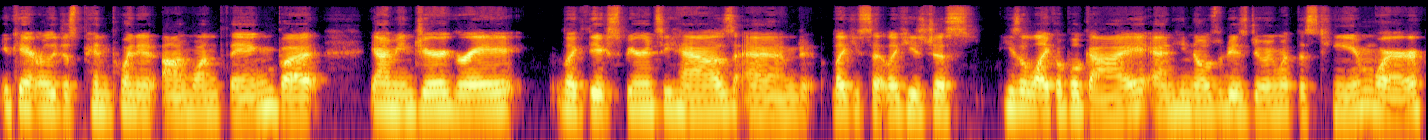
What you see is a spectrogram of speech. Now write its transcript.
you can't really just pinpoint it on one thing. But yeah, I mean, Jerry Gray, like the experience he has, and like you said, like he's just he's a likable guy and he knows what he's doing with this team where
